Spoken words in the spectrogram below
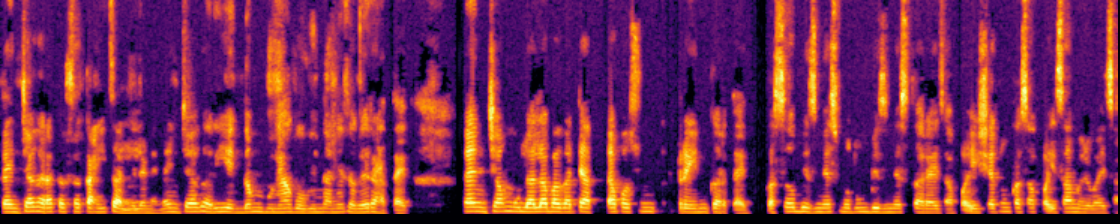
त्यांच्या घरात असं काही चाललेलं नाही. त्यांच्या घरी एकदम गुन्ह्या गोविंदाने सगळे राहतायत. त्यांच्या मुलाला बघा ते आत्तापासून ट्रेन करतायत. कसं बिझनेसमधून बिझनेस करायचा पैशातून कसा पैसा मिळवायचा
